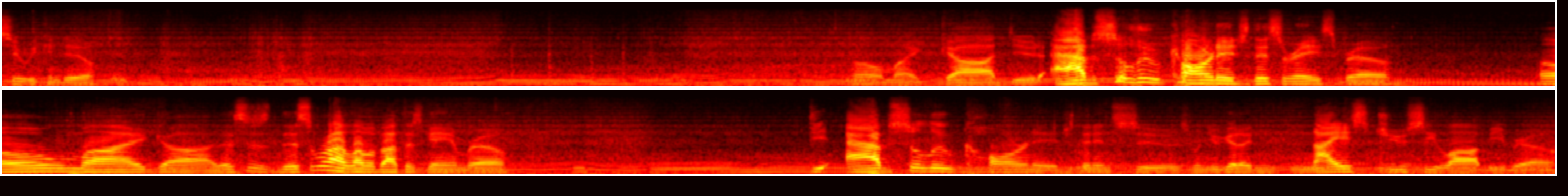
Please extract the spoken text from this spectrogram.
See what we can do. Oh my god, dude. Absolute carnage this race, bro. Oh my god. This is this is what I love about this game, bro. The absolute carnage that ensues when you get a nice juicy lobby, bro.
